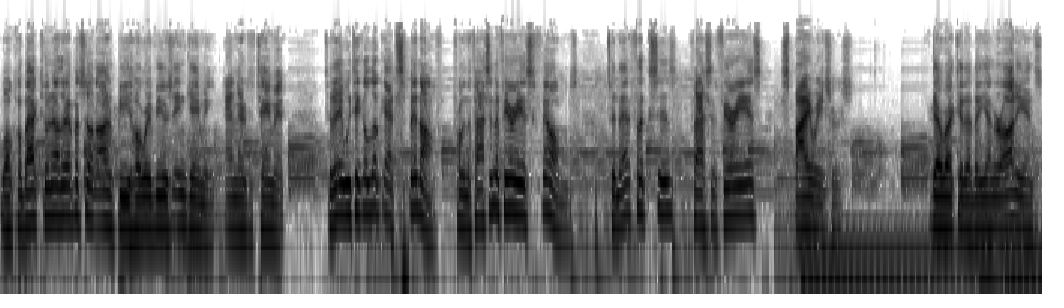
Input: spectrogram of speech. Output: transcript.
Welcome back to another episode on BHO Reviews in Gaming and Entertainment. Today we take a look at spin-off from the Fast and the Furious films to Netflix's Fast and Furious Spy Racers. Directed at a younger audience,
